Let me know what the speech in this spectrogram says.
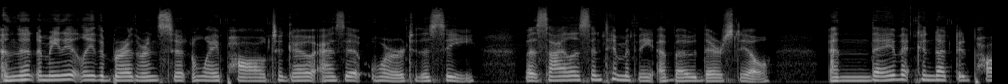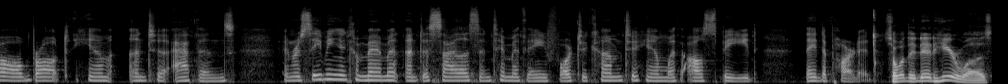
and then immediately the brethren sent away Paul to go as it were to the sea. But Silas and Timothy abode there still. And they that conducted Paul brought him unto Athens, and receiving a commandment unto Silas and Timothy for to come to him with all speed, they departed. So what they did here was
